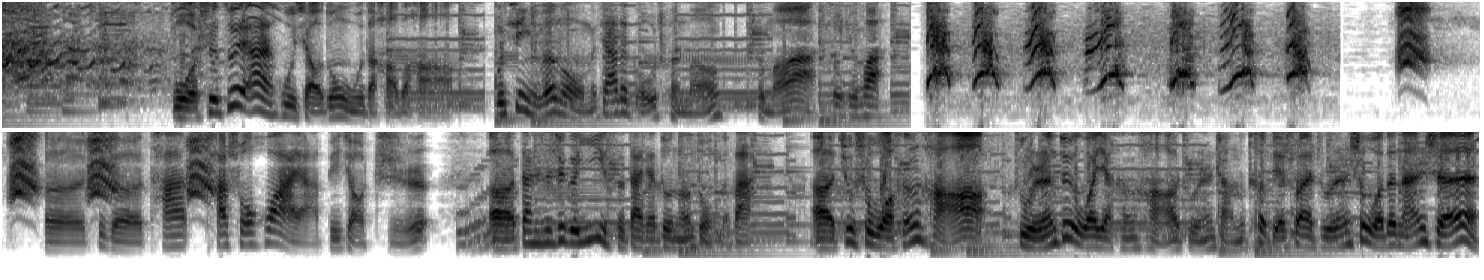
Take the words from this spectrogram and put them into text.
我是最爱护小动物的，好不好？不信你问问我们家的狗蠢萌，蠢萌啊，说句话。呃，这个他他说话呀比较直，呃，但是这个意思大家都能懂的吧？呃，就是我很好，主人对我也很好，主人长得特别帅，主人是我的男神，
